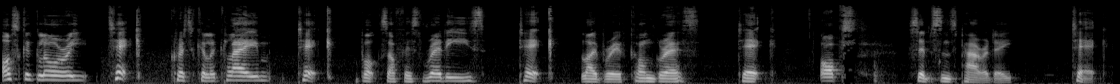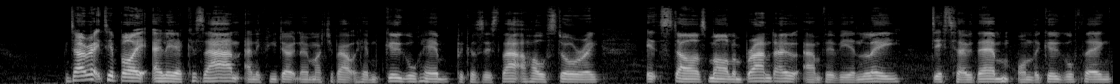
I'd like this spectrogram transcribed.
Oscar glory, tick. Critical acclaim, tick. Box office readies, tick. Library of Congress, tick. Ops. Simpsons parody, tick. Directed by Elia Kazan, and if you don't know much about him, Google him because it's that a whole story. It stars Marlon Brando and Vivien Leigh, ditto them on the Google thing.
